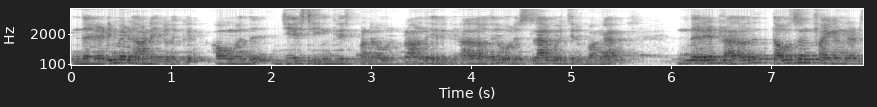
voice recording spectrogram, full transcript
இந்த ரெடிமேட் ஆடைகளுக்கு அவங்க வந்து ஜிஎஸ்டி இன்க்ரீஸ் பண்ணுற ஒரு பிளான் இருக்குது அதாவது ஒரு ஸ்லாப் வச்சுருப்பாங்க. இந்த ரேட்டில் அதாவது தௌசண்ட் ஃபைவ் ஹண்ட்ரட்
